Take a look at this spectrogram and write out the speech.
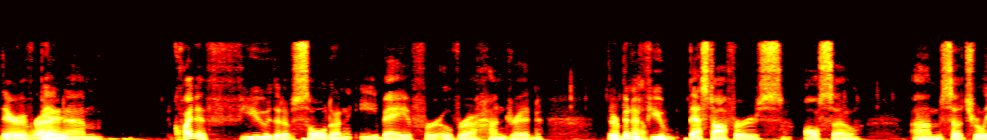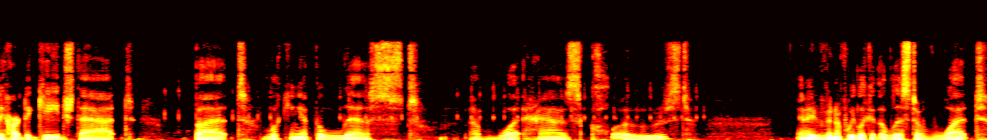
There have Right. been um, quite a few that have sold on eBay for over a hundred. There have been a few best offers also, um, so it's really hard to gauge that. But looking at the list of what has closed, and even if we look at the list of what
